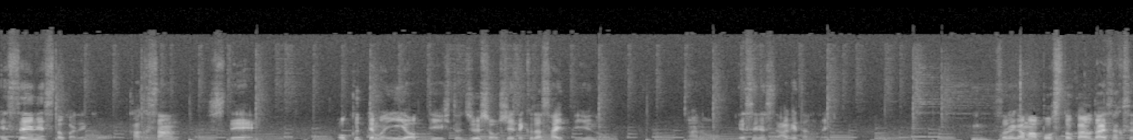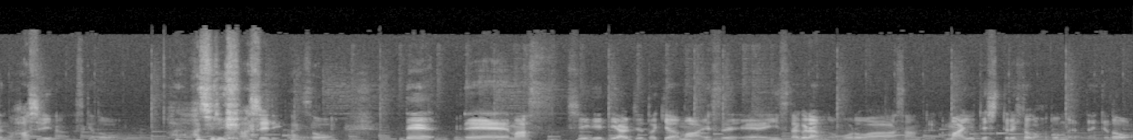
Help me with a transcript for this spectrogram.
SNS とかでこう拡散して送ってもいいよっていう人住所教えてくださいっていうのをあの SNS で上げたのね。うん。それがまあポストカード大作戦の走りなんですけど。は走り。走り、はい。そう。で、えーまあ CDTR という時はまあ、S えーインスタグラムのフォロワーさんというかまあ言って知ってる人がほとんどやったんやけど、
